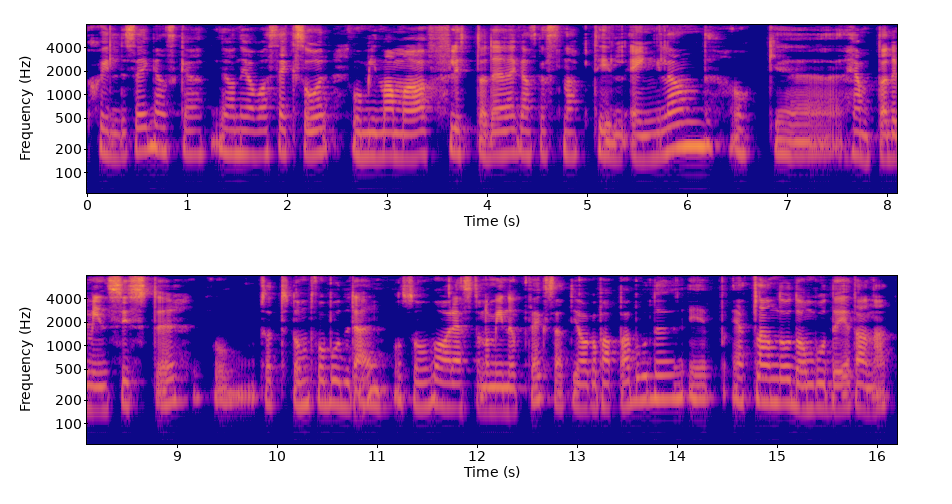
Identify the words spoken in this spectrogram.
skilde sig ganska, ja när jag var sex år. Och min mamma flyttade ganska snabbt till England och eh, hämtade min syster. Och, så att de två bodde där. Och så var resten av min uppväxt. Att jag och pappa bodde i ett land och de bodde i ett annat.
